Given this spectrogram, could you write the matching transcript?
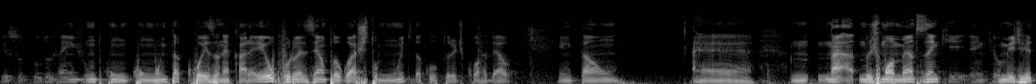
Isso tudo vem junto com, com muita coisa, né, cara? Eu, por exemplo, eu gosto muito da cultura de cordel. Então, é, na- nos momentos em que, em que eu me, de-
